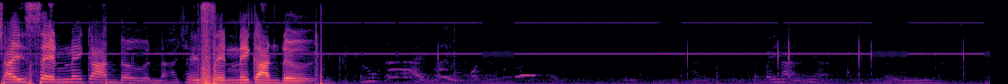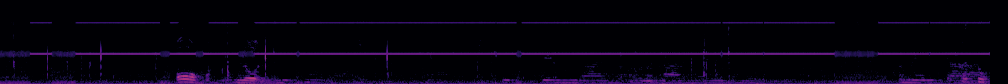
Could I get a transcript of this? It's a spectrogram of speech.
ใช้เซนในการเดินนะคะใช้เซนในการเดินไปไหนเนี่ยไปเรื่อยๆโอ้หล่นกระตุก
